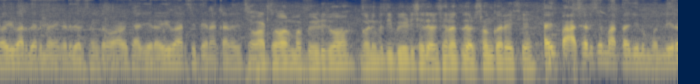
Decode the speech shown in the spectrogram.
રવિવાર દરમિયાન આગળ દર્શન કરવા આવે છે. આજે રવિવાર છે, તેના કારણે સવાર સવારમાં ભીડ જોવા ઘણી બધી ભીડ છે. દર્શનાર્થી દર્શન કરે છે. પાછળ છે માતાજીનું મંદિર.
